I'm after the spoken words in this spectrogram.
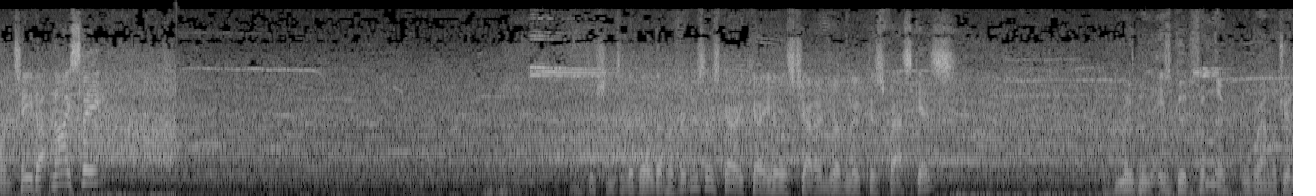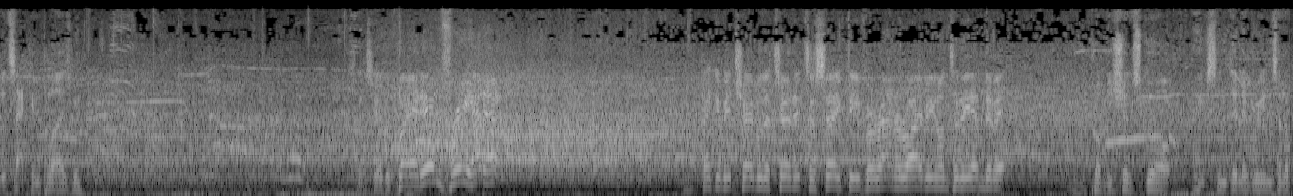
One teed up nicely. In addition to the build-up of fitness, that's Gary Cahill's challenge on Lucas Vázquez. The movement is good from the Real Madrid attacking players. With Asensio to play it in, free header. Begovic able to turn it to safety. Varane arriving onto the end of it. He probably should score. Excellent delivery into the.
